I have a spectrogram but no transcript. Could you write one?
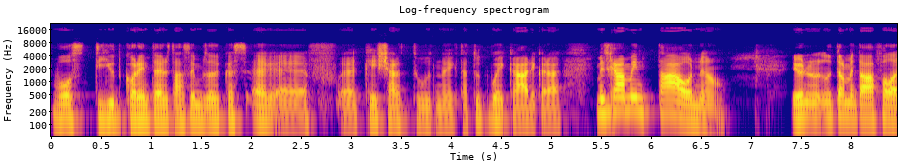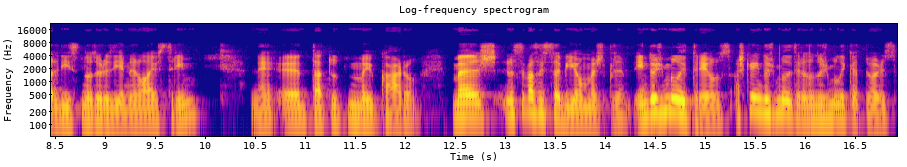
vosso tio de 40 anos está sempre a, a, a, a queixar de tudo, né? Que está tudo bem caro e caralho. Mas realmente está ou não? Eu literalmente estava a falar disso no outro dia na live stream, né? Está eh, tudo meio caro. Mas não sei se vocês sabiam, mas por exemplo, em 2013, acho que era em 2013 ou 2014,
